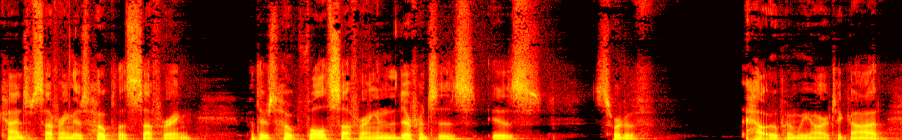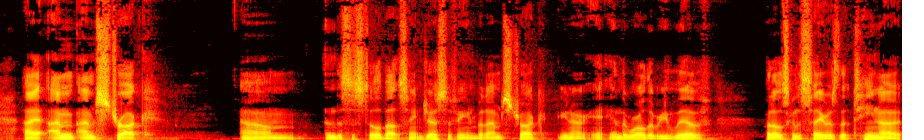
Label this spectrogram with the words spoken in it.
kinds of suffering. There's hopeless suffering, but there's hopeful suffering, and the difference is is sort of how open we are to God. I, am I'm, I'm struck, um, and this is still about Saint Josephine, but I'm struck, you know, in, in the world that we live. What I was going to say was that Tina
